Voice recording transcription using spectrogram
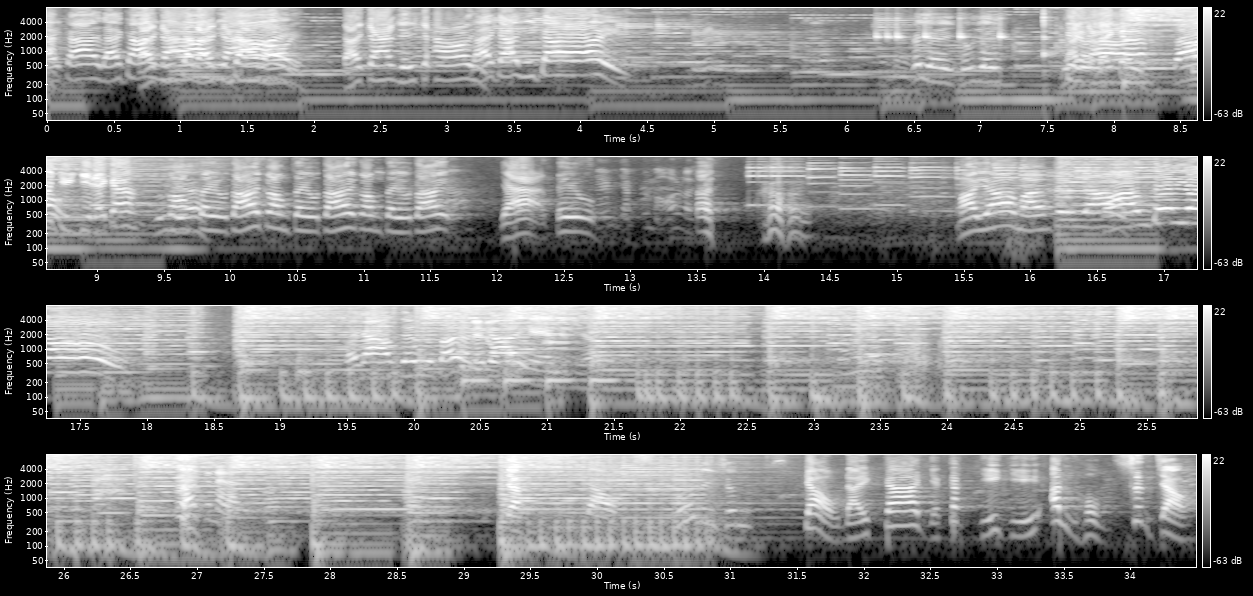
đại ca đại ca đại ca đại ca rồi đại ca nhị ca ơi. Đại ca nhị ca ơi. Cái gì vụ gì? Đại Đại ca. Ca sao? Có chuyện gì đại ca? Con tiêu tới con tiêu tới con tiêu tới. Dạ tiêu. Mời vô mời ông tiêu vô. Mời ông tiêu vô. Đại ca ông tiêu vô tới rồi đại ca Chào đại ca và các vị vị anh hùng. Xin chào.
